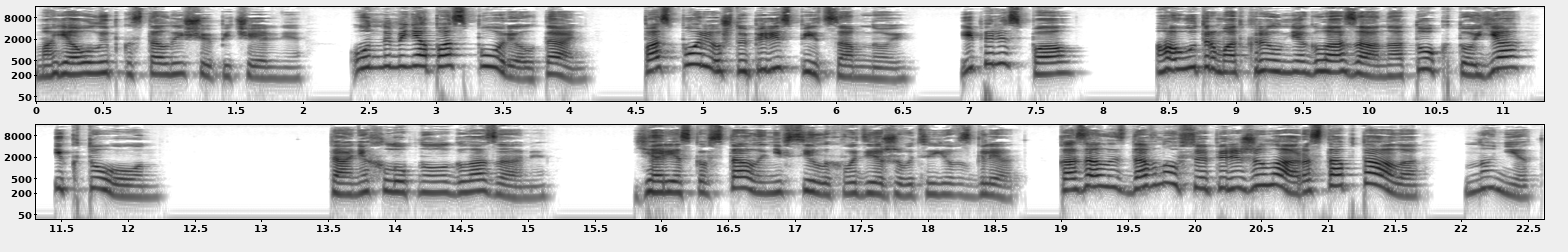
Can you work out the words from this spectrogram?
Моя улыбка стала еще печальнее. Он на меня поспорил, Тань. Поспорил, что переспит со мной. И переспал. А утром открыл мне глаза на то, кто я и кто он. Таня хлопнула глазами. Я резко встала, не в силах выдерживать ее взгляд. Казалось, давно все пережила, растоптала, но нет.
